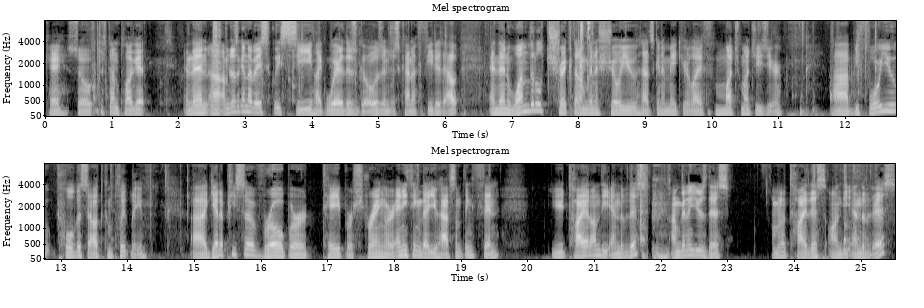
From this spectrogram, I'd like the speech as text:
Okay, so just unplug it. And then uh, I'm just gonna basically see like where this goes and just kind of feed it out. And then one little trick that I'm gonna show you that's gonna make your life much, much easier. Uh, before you pull this out completely, uh, get a piece of rope or tape or string or anything that you have, something thin. You tie it on the end of this. I'm gonna use this I'm to tie this on the end of this.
